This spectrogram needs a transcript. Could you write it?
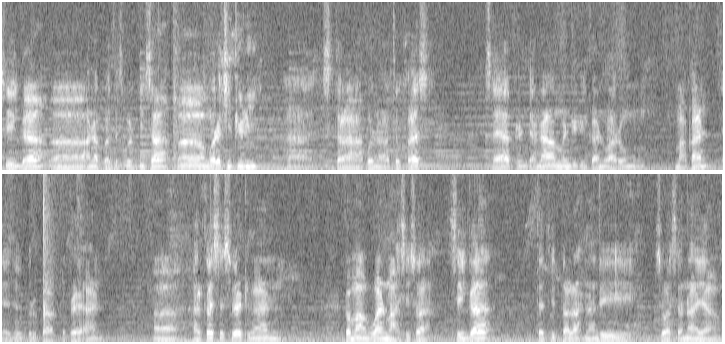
sehingga uh, anak buah tersebut bisa mengoreksi diri. Nah, setelah pernah tugas saya berencana mendirikan warung makan yaitu berupa keperayaan uh, harga sesuai dengan kemampuan mahasiswa sehingga terciptalah nanti suasana yang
